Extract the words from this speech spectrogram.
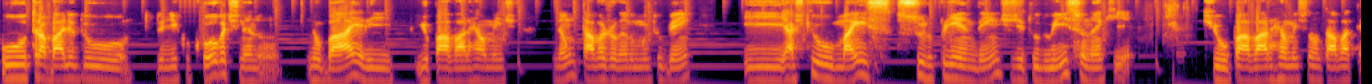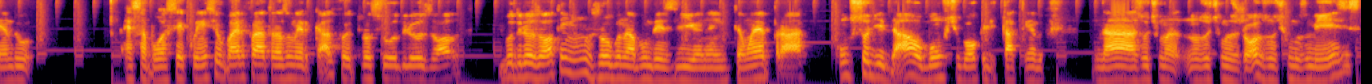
o trabalho do, do Nico Kovac né, no, no Bayern e, e o Pavar realmente não estava jogando muito bem. E acho que o mais surpreendente de tudo isso, né, que, que o Pavar realmente não estava tendo essa boa sequência, o Bayern foi atrás do mercado, foi trouxe o Odriozola. O Odriozola tem um jogo na Bundesliga, né, então é para consolidar o bom futebol que ele está tendo nas últimas, nos últimos jogos, nos últimos meses.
